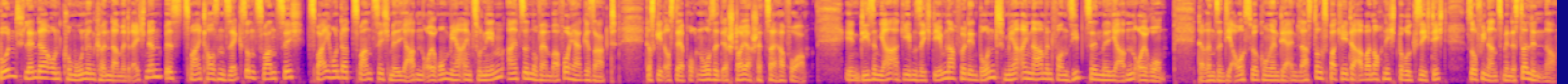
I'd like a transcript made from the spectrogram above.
Bund, Länder und Kommunen können damit rechnen, bis 2026 220 Milliarden Euro mehr einzunehmen als im November vorhergesagt. Das geht aus der Prognose der Steuerschätzer hervor. In diesem Jahr ergeben sich demnach für den Bund Mehreinnahmen von 17 Milliarden Euro. Darin sind die Auswirkungen der Entlastungspakete aber noch nicht berücksichtigt, so Finanzminister Lindner.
